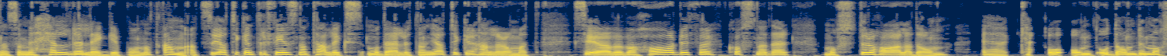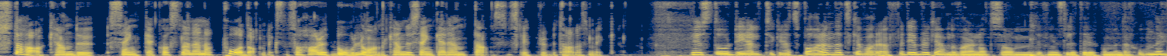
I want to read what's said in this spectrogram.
000 som jag hellre lägger på något annat. Så jag tycker inte det finns någon tallriksmodell utan jag tycker det handlar om att se över vad har du för kostnader? Måste du ha alla dem? Eh, och, om, och de du måste ha, kan du sänka kostnaderna på dem? Liksom. Så har du ett bolån, kan du sänka räntan så slipper du betala så mycket. Hur stor del tycker du att sparandet ska vara? För det brukar ändå vara något som det finns lite rekommendationer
